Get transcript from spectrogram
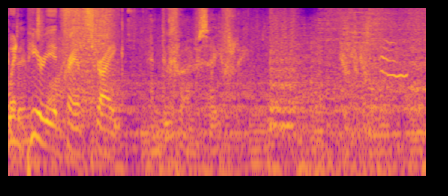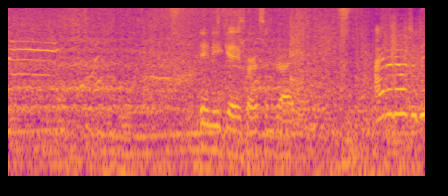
When period line. cramps strike. And do drive safely. Any gay person driving. I don't know what to do.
